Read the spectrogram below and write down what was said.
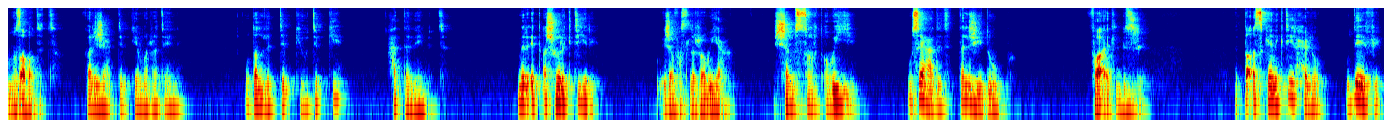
ما زبطت. فرجعت تبكي مرة تاني وضلت تبكي وتبكي. حتى نامت. مرقت أشهر كتيرة. وإجا فصل الربيع الشمس صارت قوية وساعدت التلج يدوب. فاقت البذرة. الطقس كان كتير حلو ودافي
